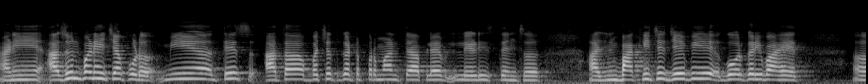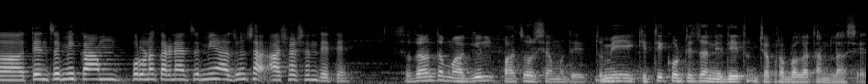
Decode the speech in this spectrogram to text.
आणि अजून पण ह्याच्या पुढं मी तेच आता बचत गट प्रमाण त्या आपल्या लेडीज त्यांचं अजून बाकीचे जे बी गोरगरीब आहेत त्यांचं मी काम पूर्ण करण्याचं मी अजून आश्वासन देते. साधारणतः मागील पाच वर्षामध्ये तुम्ही किती कोटीचा निधी तुमच्या प्रभागात आणला असेल?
